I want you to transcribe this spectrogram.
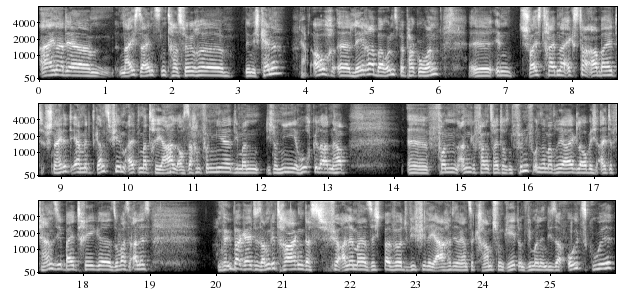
einer der ähm, nice seinsten Trasseure, den ich kenne. Ja. Auch äh, Lehrer bei uns bei Paco One. Äh, in schweißtreibender Extraarbeit schneidet er mit ganz vielem altem Material, auch Sachen von mir, die, man, die ich noch nie hochgeladen habe. Äh, von angefangen 2005 unser Material, glaube ich, alte Fernsehbeiträge, sowas alles. Haben wir übergeil zusammengetragen, dass für alle mal sichtbar wird, wie viele Jahre dieser ganze Kram schon geht und wie man in dieser Oldschool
